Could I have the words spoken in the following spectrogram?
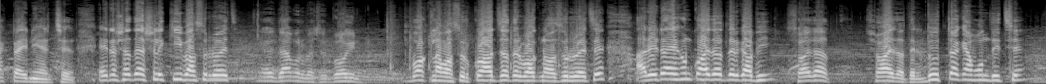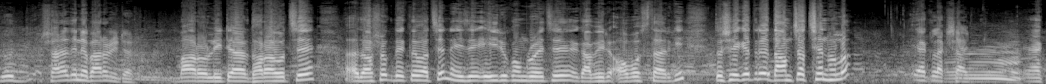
একটাই নিয়ে এসছেন। এটার সাথে আসলে কি বাছুর রয়েছে? দামুর বছর বহিন বকনা বাছুর ক্রস জাতের বকনা বাছুর রয়েছে। আর এটা এখন কয় দাঁতের গাভী? ছয় দাঁত ছয় দাঁতের দুধটা কেমন দিচ্ছে? দুধ সারাদিনে বারো লিটার। বারো লিটার ধরা হচ্ছে। দর্শক দেখতে পাচ্ছেন এই যে এইরকম রয়েছে গাভীর অবস্থা আর কি। তো সেক্ষেত্রে দাম চাচ্ছেন হলো? এক লাখ ষাট। এক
